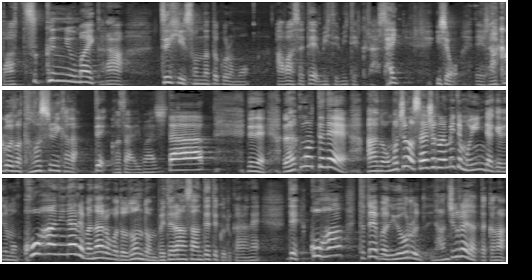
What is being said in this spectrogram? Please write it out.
抜群にうまいからぜひそんなところも合わせて見てみてください。以上、えー、落語の楽しみ方でございました。でね、落語ってね、あの、もちろん最初から見てもいいんだけれども、後半になればなるほどどんどんベテランさん出てくるからね。で、後半、例えば夜何時ぐらいだったかな、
